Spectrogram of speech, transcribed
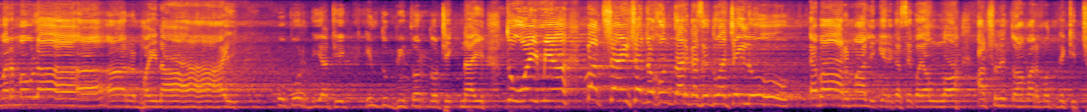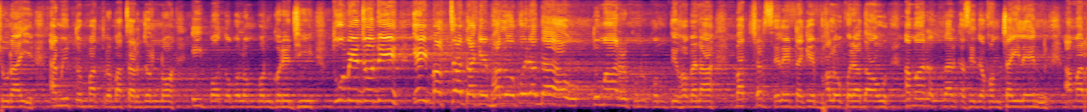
আমার মাওলার ভয় নাই। উপর দিয়া ঠিক, কিন্তু ভিতর তো ঠিক নাই। তো ওই মিয়া বাদশাহ যখন তার কাছে দোয়া চাইলো, এবার মালিকের কাছে কয়, আল্লাহ, আসলে তো আমার মধ্যে কিচ্ছু নাই। আমি তো মাত্র বাঁচার জন্য এই পথ অবলম্বন করেছি। তুমি যদি এই বাচ্চাটাকে ভালো করে দাও, তোমার কোনো কমতি হবে না। বাচ্চার ছেলেটাকে ভালো করে দাও। আমার আল্লাহর কাছে যখন চাইলেন, আমার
